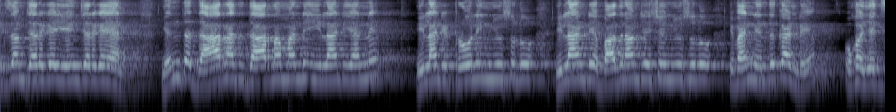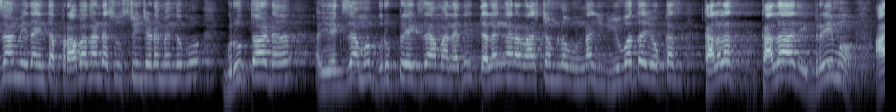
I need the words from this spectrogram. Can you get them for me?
ఎగ్జామ్ జరిగాయి ఏం జరిగాయి అని. ఎంత దారుణ దారుణం అండి ఇలాంటివన్నీ. ఇలాంటి ట్రోలింగ్ న్యూస్లు ఇలాంటి బదనాం చేసే న్యూస్లు ఇవన్నీ ఎందుకండి? ఒక ఎగ్జామ్ మీద ఇంత ప్రభాగండ సృష్టించడం ఎందుకు? Group third exam group two exam అనేది తెలంగాణ రాష్ట్రంలో ఉన్న యువత యొక్క కళల కళ అది డ్రీమ్ ఆ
